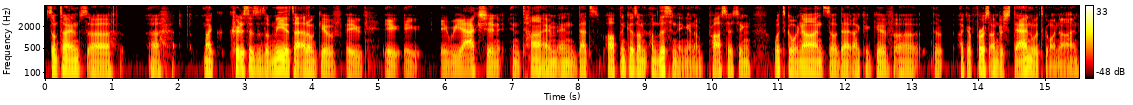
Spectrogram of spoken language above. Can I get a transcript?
sometimes uh, uh, my criticisms of me is that I don't give a, a, a a reaction in time, and that's often because I'm, I'm listening and I'm processing what's going on, so that I could give uh, the I could first understand what's going on,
